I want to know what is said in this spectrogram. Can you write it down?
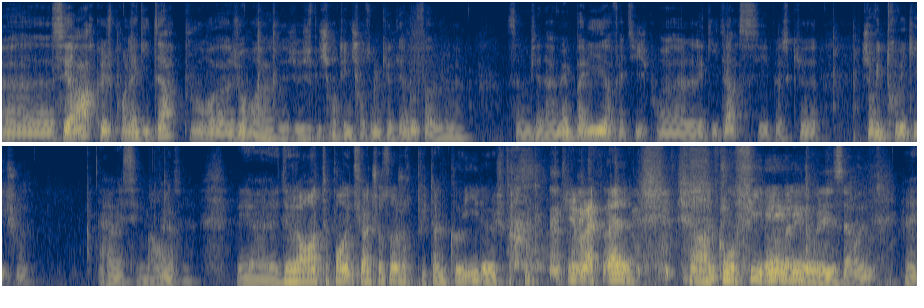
Euh, c'est rare que je prends la guitare pour, euh, genre, euh, je, je vais chanter une chanson de quelqu'un d'autre. Enfin, je- ça me viendrait même pas l'idée, en fait, si je prends la, la guitare, c'est parce que j'ai envie de trouver quelque chose. Ah ouais, c'est marrant. Voilà. ça. Mais euh, t'as pas envie de faire une chanson genre putain de Covid, euh, je sais pas, pas quoi, euh, genre confiné. On va les- euh. les-. Ouais.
